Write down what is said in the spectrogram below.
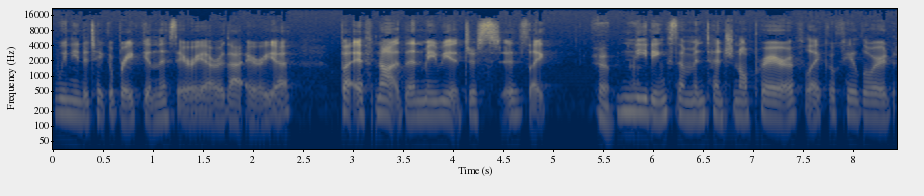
we need to take a break in this area or that area. But if not, then maybe it just is like yeah, needing some intentional prayer of like, okay, Lord,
